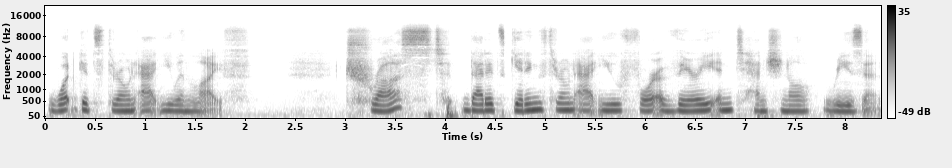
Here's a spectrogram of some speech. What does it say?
what gets thrown at you in life. Trust that it's getting thrown at you for a very intentional reason.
